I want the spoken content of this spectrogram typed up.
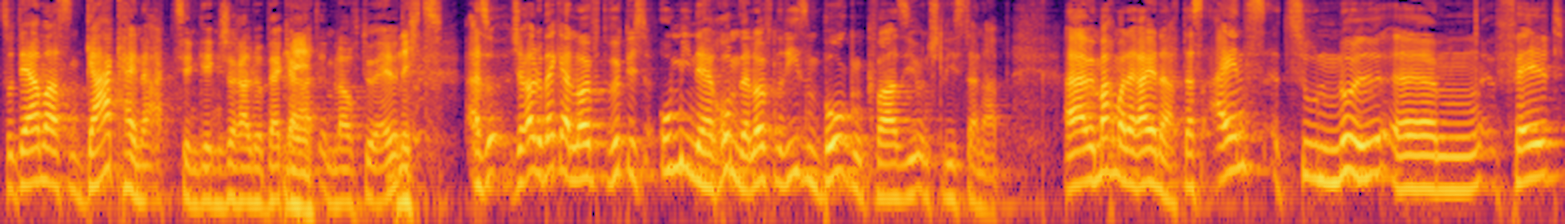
so dermaßen gar keine Aktien gegen Geraldo Becker Nee. hat im Laufduell. Nichts. Also Geraldo Becker läuft wirklich um ihn herum, der läuft einen riesen Bogen quasi und schließt dann ab. Äh, wir machen mal der Reihe nach. Das 1 zu 0 ähm, fällt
